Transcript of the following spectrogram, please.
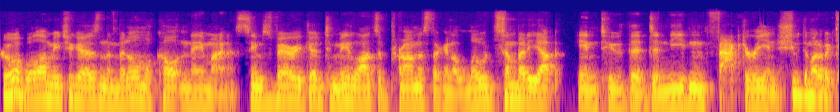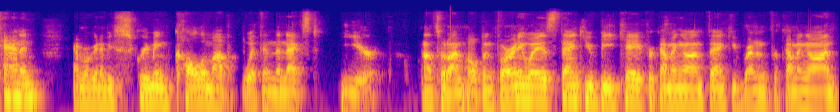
Cool. Well, I'll meet you guys in the middle, and we'll call it an A minus. Seems very good to me. Lots of promise. They're going to load somebody up into the Dunedin factory and shoot them out of a cannon, and we're going to be screaming "Call them up" within the next year. That's what I'm hoping for. Anyways, thank you, BK, for coming on. Thank you, Brennan, for coming on.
